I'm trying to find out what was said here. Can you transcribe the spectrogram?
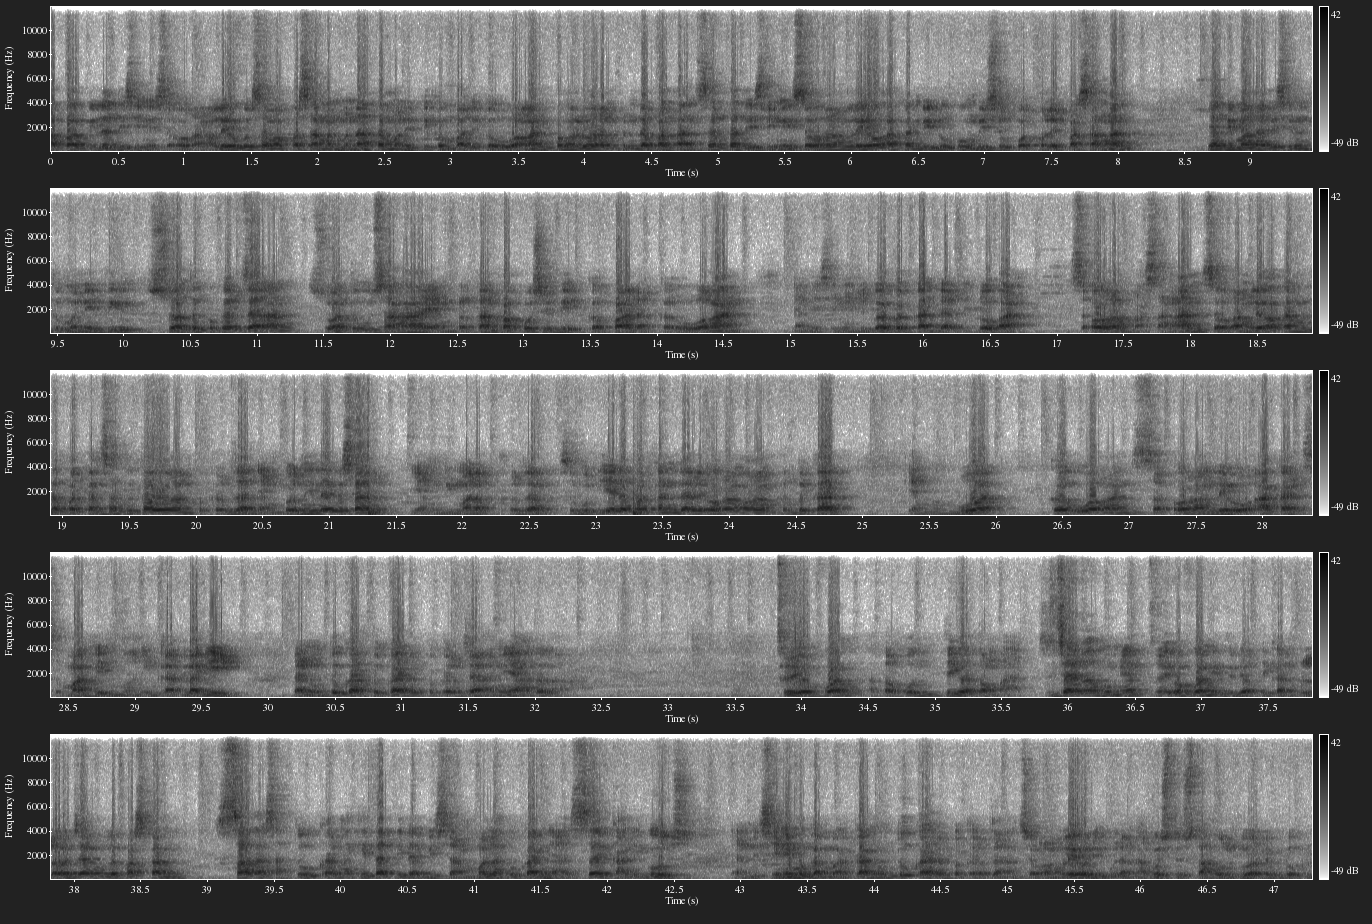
apabila di sini seorang Leo bersama pasangan menata meniti kembali keuangan pengeluaran pendapatan serta di sini seorang Leo akan didukung disupport oleh pasangan yang di mana di sini untuk meniti suatu pekerjaan suatu usaha yang berdampak positif kepada keuangan. Dan di sini juga berkat dari doa seorang pasangan seorang Leo akan mendapatkan satu tawaran pekerjaan yang bernilai besar yang di mana pekerjaan tersebut ia dapatkan dari orang-orang terdekat yang membuat keuangan seorang Leo akan semakin meningkat lagi. Dan untuk kartu kartu pekerjaannya adalah Three of One ataupun tiga tongkat. Secara umumnya Three of One itu diartikan belajar melepaskan salah satu karena kita tidak bisa melakukannya sekaligus dan di sini menggambarkan untuk karir pekerjaan seorang Leo di bulan Agustus tahun 2021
